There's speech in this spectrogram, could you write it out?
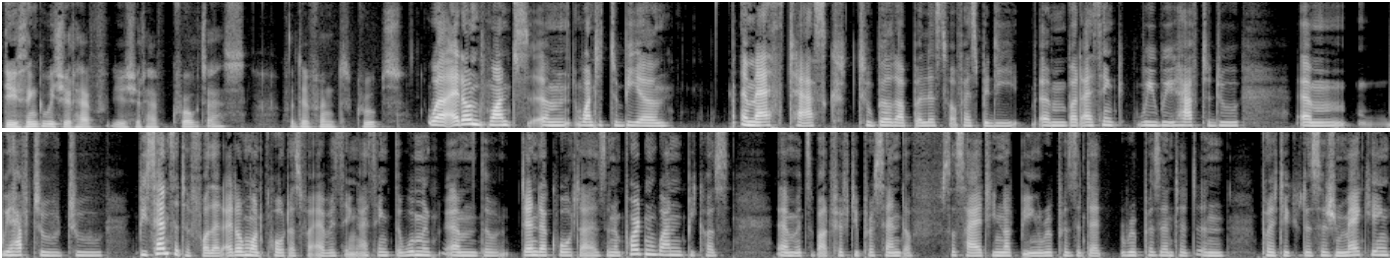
Do you think we should have you should have quotas for different groups? Well, I don't want um, want it to be a a math task to build up a list of SPD, um, but I think we we have to do um, we have to to be sensitive for that. I don't want quotas for everything. I think the women, um, the gender quota is an important one because um, it's about 50% of society not being represented represented in political decision making.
